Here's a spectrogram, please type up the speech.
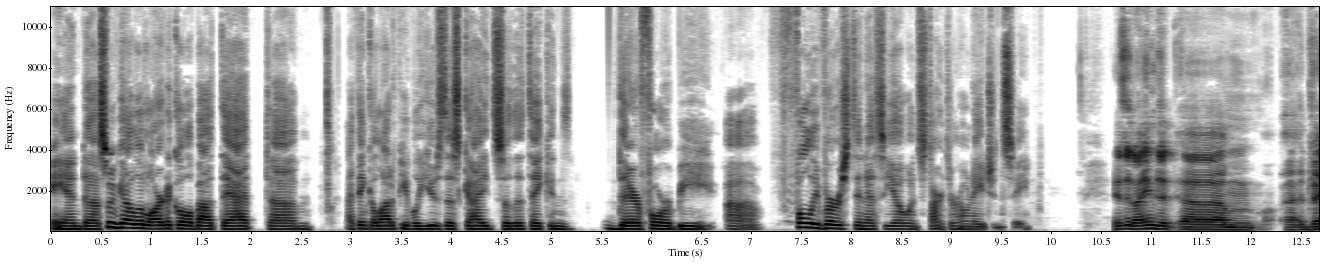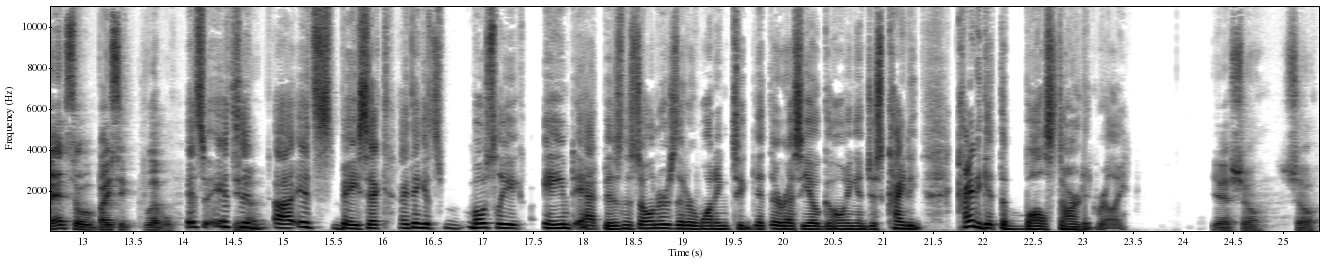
And uh, so we've got a little article about that. Um, I think a lot of people use this guide so that they can therefore be uh, fully versed in SEO and start their own agency. Is it aimed at um, advanced or basic level? It's it's a, uh, it's basic. I think it's mostly aimed at business owners that are wanting to get their SEO going and just kind of kind of get the ball started. Really. Yeah, sure, sure.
